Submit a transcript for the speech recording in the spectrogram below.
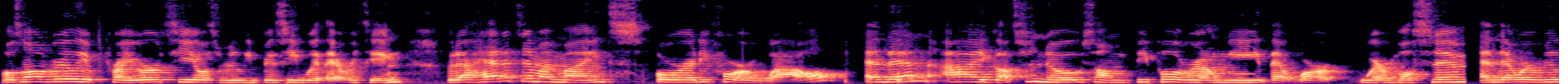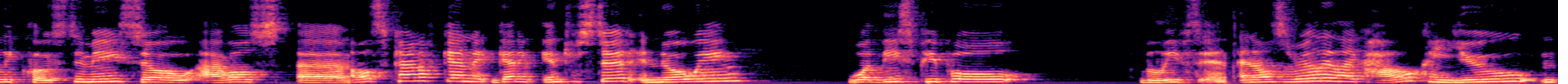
was not really a priority. I was really busy with everything, but I had it in my mind already for a while. And then I got to know some people around me that were, were Muslim and they were really close to me. So I was, um, I was kind of getting, getting interested in knowing what these people believed in. And I was really like, how can you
